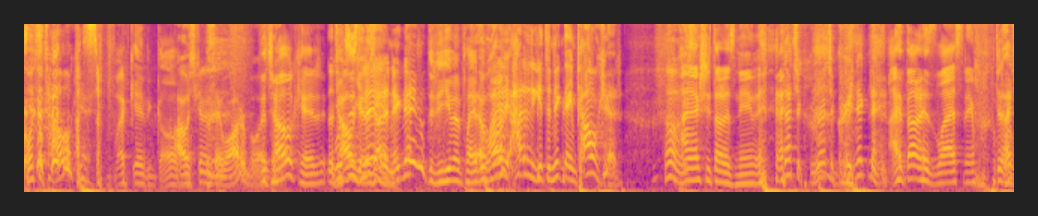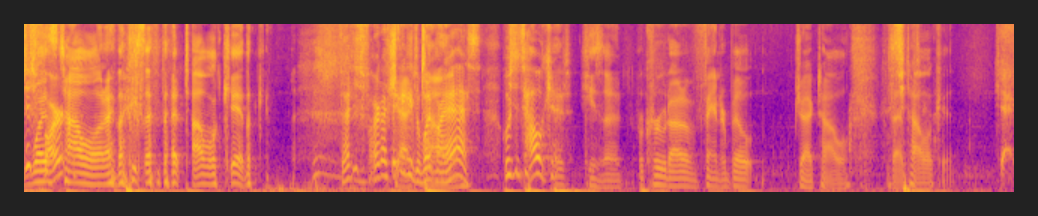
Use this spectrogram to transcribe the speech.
What's the towel kid? That's a fucking goal. I was gonna say water boy. the but- towel kid. The What's towel his kid. Is that a name? nickname? Did he even play Uh, before? Why did he, how did he get the nickname Towel Kid? Oh, I actually thought his name. that's a that's a great nickname. I thought his last name Did I just was fart? Towel, and I thought he said that Towel Kid. Like, Did I just fart? I think I Jack need to wipe my Towel. ass. Who's the Towel Kid? he's a recruit out of Vanderbilt. Jack Towel, that Towel Kid. Jack.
